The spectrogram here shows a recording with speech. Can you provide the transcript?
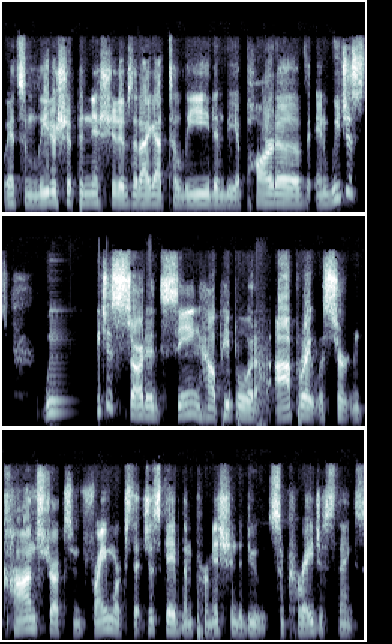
We had some leadership initiatives that I got to lead and be a part of. And we just, we, we just started seeing how people would operate with certain constructs and frameworks that just gave them permission to do some courageous things.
